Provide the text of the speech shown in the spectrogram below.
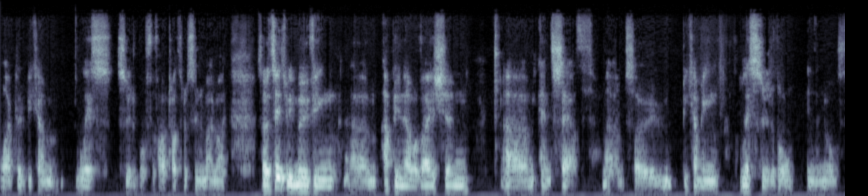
likely to become less suitable for Phytophthora cinnamomi. So it seems to be moving um, up in elevation um, and south, um, so becoming less suitable in the north.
